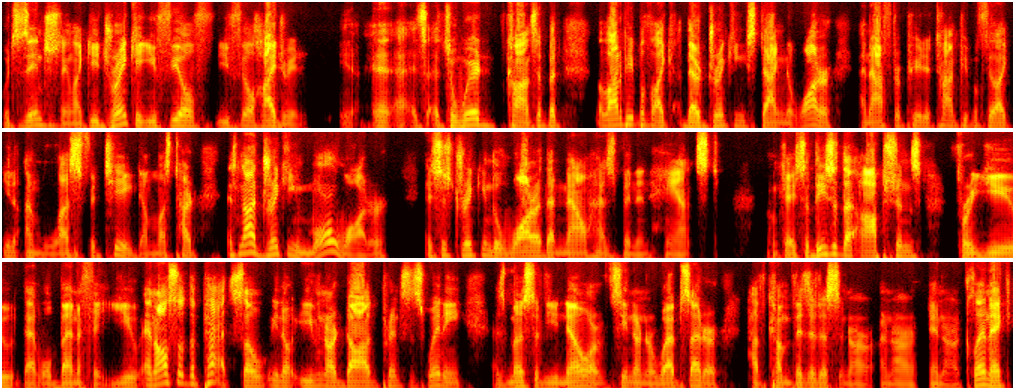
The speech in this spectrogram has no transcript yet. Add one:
which is interesting. Like you drink it, you feel you feel hydrated it's, it's a weird concept, but a lot of people like they're drinking stagnant water. And after a period of time, people feel like, you know, I'm less fatigued, I'm less tired. It's not drinking more water, it's just drinking the water that now has been enhanced. Okay, so these are the options for you that will benefit you and also the pets. So, you know, even our dog Princess Winnie, as most of you know or have seen on our website or have come visit us in our in our in our clinic,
